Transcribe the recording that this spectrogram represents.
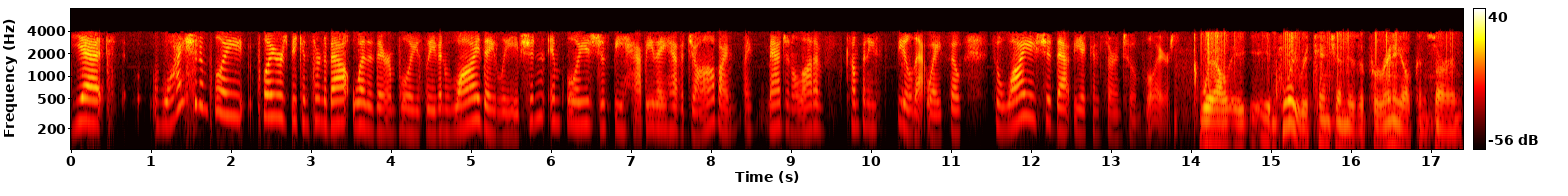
Yet, why should employee, employers be concerned about whether their employees leave and why they leave? Shouldn't employees just be happy they have a job? I, I imagine a lot of companies feel that way. So, so why should that be a concern to employers? Well, employee retention is a perennial concern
